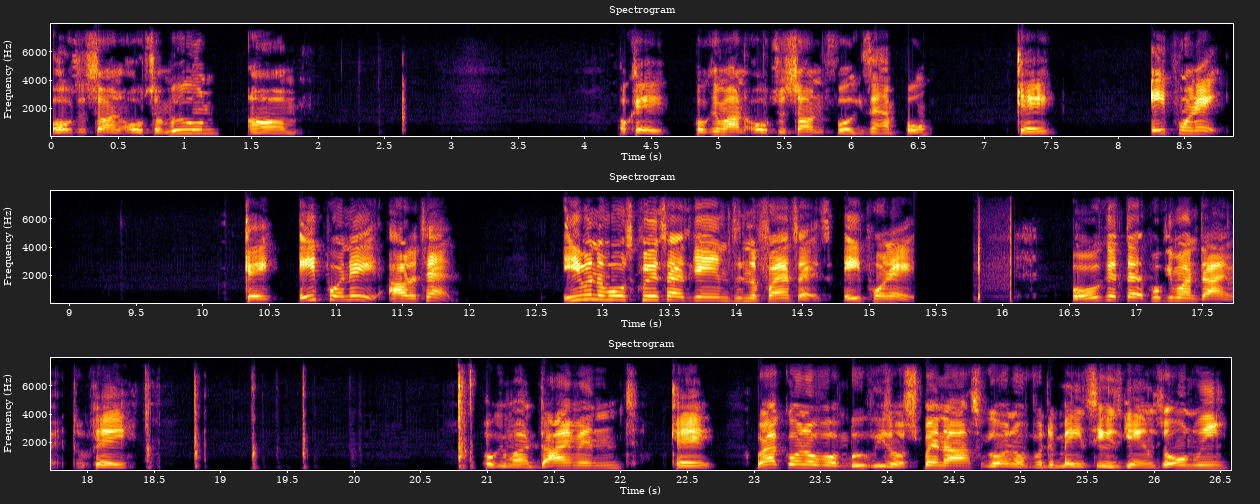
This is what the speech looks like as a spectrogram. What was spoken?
Ultra Sun, Ultra Moon, um, okay, Pokemon Ultra Sun, for example, okay, 8.8, okay, 8.8 out of 10. Even the most criticized games in the franchise, 8.8. Or look at that Pokemon Diamond, okay? Pokemon Diamond, okay? We're not going over movies or spin-offs, we're going over the main series games only.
